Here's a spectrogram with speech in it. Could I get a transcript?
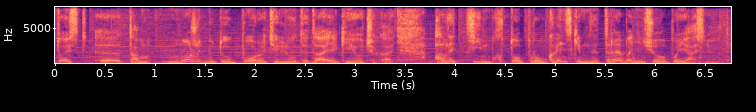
Тобто е, там можуть бути упороті люди, да, які його чекають, але тим, хто про українським, не треба нічого пояснювати.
